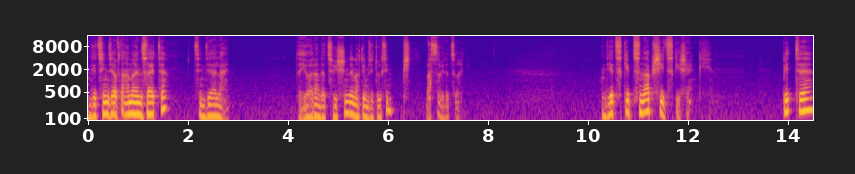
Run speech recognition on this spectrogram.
Und jetzt sind sie auf der anderen Seite, sind sie allein. Der Jordan dazwischen, denn nachdem sie durch sind, pst, Wasser wieder zurück. Und jetzt gibt es ein Abschiedsgeschenk. Bitte,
